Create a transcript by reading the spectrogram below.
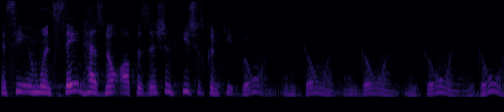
And see, and when Satan has no opposition, he's just going to keep going and going and going and going and going.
